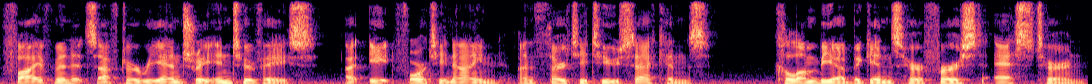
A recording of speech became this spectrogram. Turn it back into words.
Five minutes after re entry interface, at 8.49 and 32 seconds, Columbia begins her first S turn,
